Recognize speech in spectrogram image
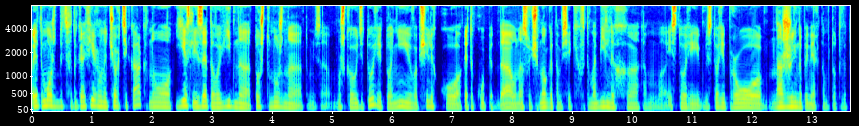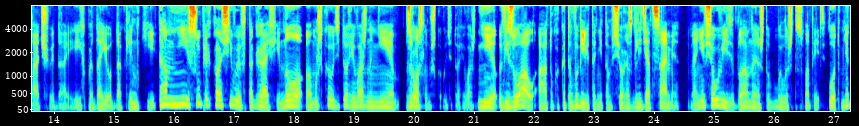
это может быть сфотографировано черти как, но если из этого видно то, что нужно, там, не знаю, мужской аудитории, то они вообще легко это купят, да. У нас очень много там всяких автомобильных э, там историй, истории про ножи, например, там кто-то вытачивает, да, и их продает, да, клинки. Там не супер красивые фотографии, но э, мужской аудитории важно не взрослой мужской аудитории важно не визуал, а то, как это выглядит, они там все разглядят сами. Они все увидят. Главное, чтобы было что смотреть. Вот, меня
